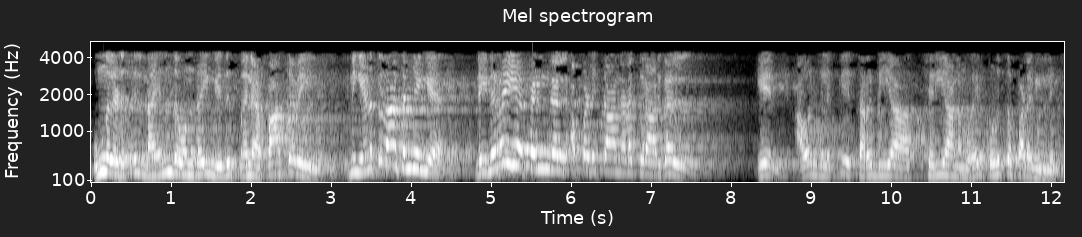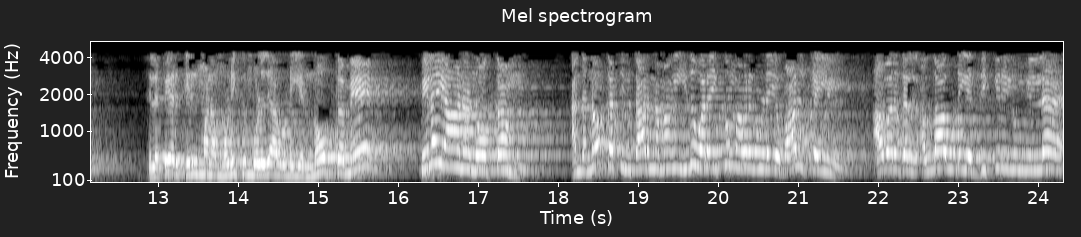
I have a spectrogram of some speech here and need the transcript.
உங்களிடத்தில் நான் எந்த ஒன்றையும் எது பார்க்கவே இல்லை. நீங்க என்னத்தான் செஞ்சீங்க? நிறைய பெண்கள் அப்படித்தான் நடக்கிறார்கள். ஏன்? அவர்களுக்கு தரபியா சரியான முறை கொடுக்கப்படவில்லை. சில பேர் திருமணம் முடிக்கும் பொழுது அவருடைய நோக்கமே பிழையான நோக்கம். அந்த நோக்கத்தின் காரணமாக இதுவரைக்கும் அவர்களுடைய வாழ்க்கையில் அவர்கள் அல்லாவுடைய திக்கிரிலும் இல்ல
